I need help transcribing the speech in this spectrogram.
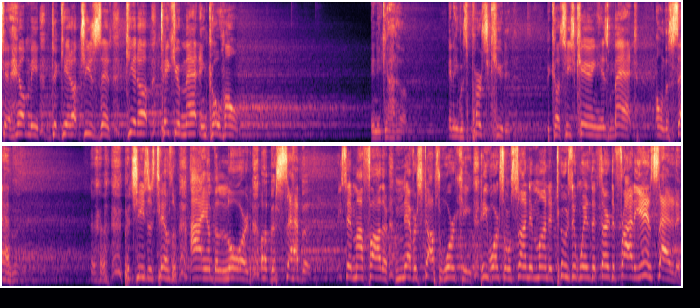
to help me to get up. Jesus says, Get up, take your mat, and go home. And he got up. And he was persecuted because he's carrying his mat on the Sabbath. but Jesus tells them, I am the Lord of the Sabbath. He said, My Father never stops working. He works on Sunday, Monday, Tuesday, Wednesday, Thursday, Friday, and Saturday.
